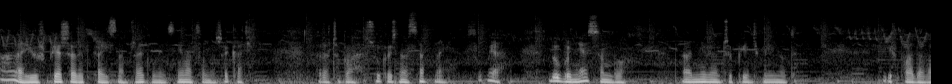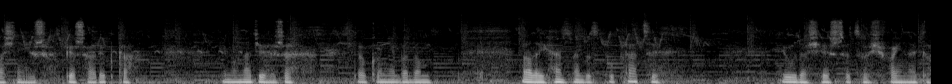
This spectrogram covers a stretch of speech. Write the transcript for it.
Ale już pierwsza rybka jest na brzegu, więc nie ma co narzekać. Teraz trzeba szukać następnej. W sumie długo nie jestem, bo nawet nie wiem czy 5 minut. I wpada właśnie już pierwsza rybka. I mam nadzieję, że te okonie będą dalej chętne do współpracy i uda się jeszcze coś fajnego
